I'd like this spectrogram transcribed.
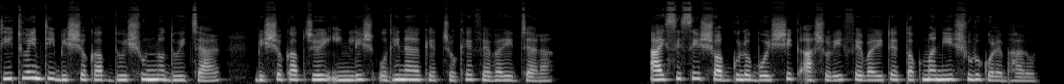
টি টোয়েন্টি বিশ্বকাপ দুই শূন্য দুই চার, বিশ্বকাপ জয়ী ইংলিশ অধিনায়কের চোখে ফেভারিট যারা। আইসিসির সবগুলো বৈশ্বিক আসরই ফেভারিটের তকমা নিয়ে শুরু করে ভারত।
